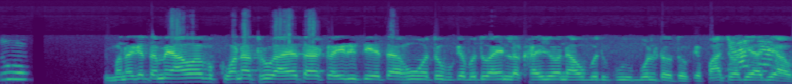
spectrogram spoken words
શું? મને કે તમે આવો કોના થ્રુ આવ્યા હતા કઈ રીતે હતા હું હતું કે બધું આવીને લખાઈ જો ને આવું બધું બોલતો હતો કે પાંચ વાગે આજે આવ.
